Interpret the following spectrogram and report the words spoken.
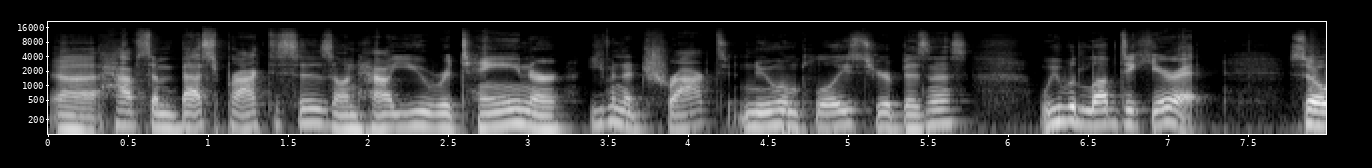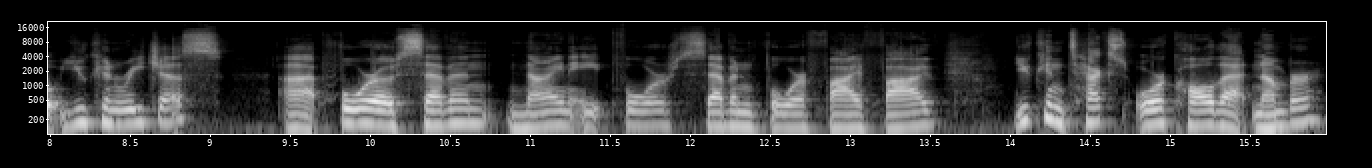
uh, have some best practices on how you retain or even attract new employees to your business, we would love to hear it. So you can reach us uh, at 407 984 7455. You can text or call that number,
